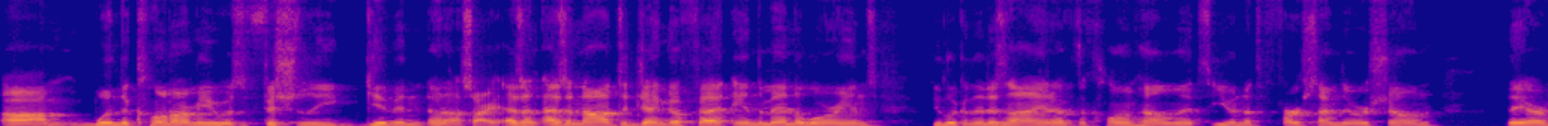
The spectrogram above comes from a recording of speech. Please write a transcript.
Um, when the clone army was officially given, oh no, sorry, as a, as a nod to Jango Fett and the Mandalorians, you look at the design of the clone helmets, even at the first time they were shown, they are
